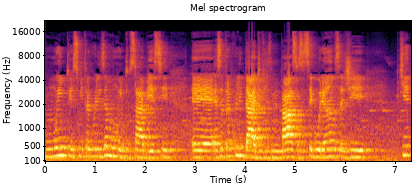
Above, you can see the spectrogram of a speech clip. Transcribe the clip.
Muito, isso me tranquiliza muito, sabe? Esse, é, essa tranquilidade que eles me passam, essa segurança de que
